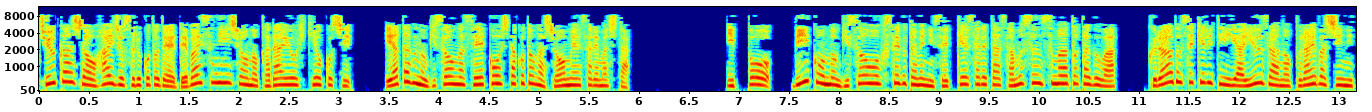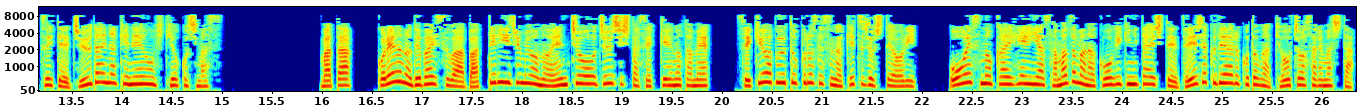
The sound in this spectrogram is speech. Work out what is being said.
中間者を排除することでデバイス認証の課題を引き起こし、エアタグの偽装が成功したことが証明されました。一方、ビーコンの偽装を防ぐために設計されたサムスンスマートタグは、クラウドセキュリティやユーザーのプライバシーについて重大な懸念を引き起こします。また、これらのデバイスはバッテリー寿命の延長を重視した設計のため、セキュアブートプロセスが欠如しており、OS の改変や様々な攻撃に対して脆弱であることが強調されました。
